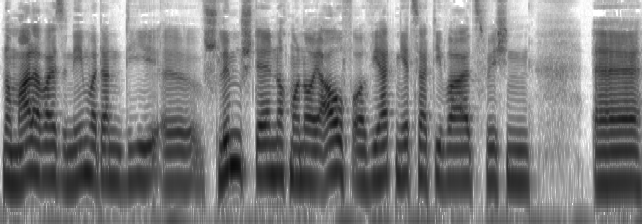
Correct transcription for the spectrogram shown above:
normalerweise nehmen wir dann die äh, schlimmen Stellen noch mal neu auf, aber wir hatten jetzt halt die Wahl zwischen äh,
